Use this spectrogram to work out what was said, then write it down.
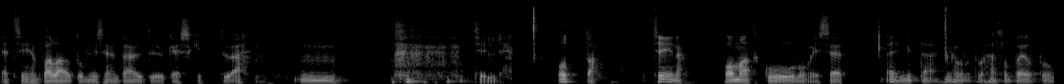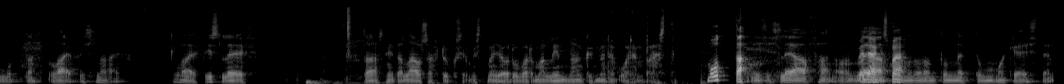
että siihen palautumiseen täytyy keskittyä. Mm. Sille. Mutta siinä omat kuulumiset. Ei mitään, joudut vähän sopeutuu, mutta life is life. Life is life. Taas niitä lausahduksia, mistä mä joudun varmaan linnaan kymmenen vuoden päästä. Mutta... Niin siis Leafhan on, Leafhan mä... on tunnettu makeisten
